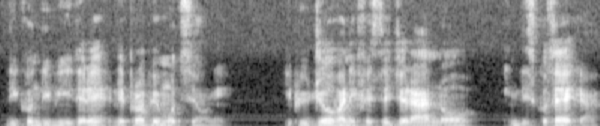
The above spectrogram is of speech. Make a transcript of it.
di condividere le proprie emozioni. I più giovani festeggeranno in discoteca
